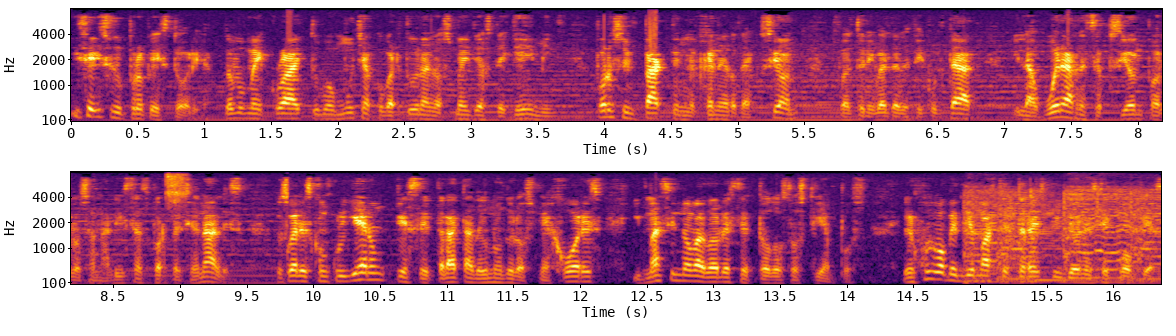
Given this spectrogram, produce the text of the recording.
y se hizo su propia historia. Devil May Cry tuvo mucha cobertura en los medios de gaming por su impacto en el género de acción, su alto nivel de dificultad y la buena recepción por los analistas profesionales, los cuales concluyeron que se trata de uno de los mejores y más innovadores de todos los tiempos. El juego vendió más de 3 millones de copias,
